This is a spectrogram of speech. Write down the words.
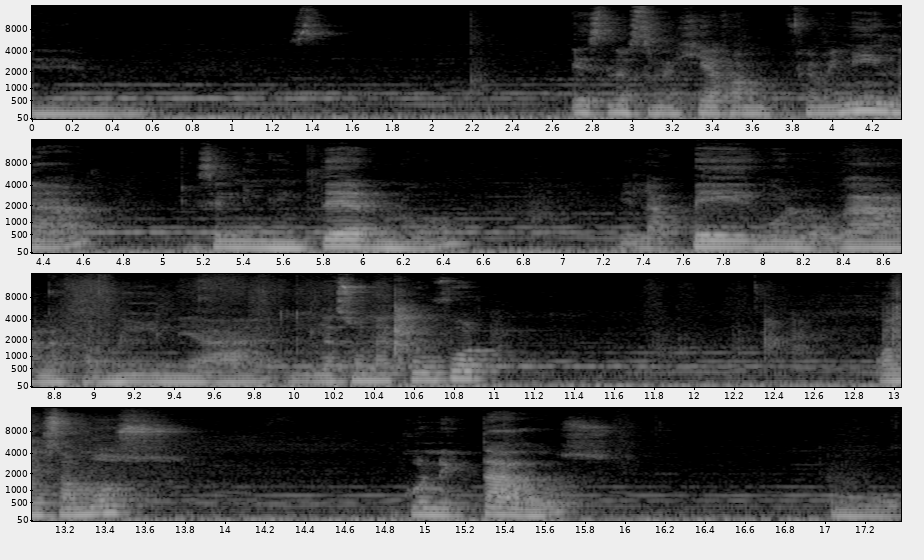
Eh, es nuestra energía femenina, es el niño interno, el apego, el hogar, la familia y la zona de confort. Cuando estamos conectados o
